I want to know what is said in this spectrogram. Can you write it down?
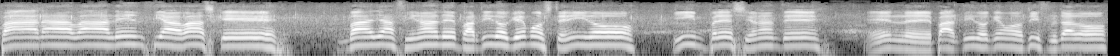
para Valencia Vázquez. Vaya final de partido que hemos tenido. Impresionante el eh, partido que hemos disfrutado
